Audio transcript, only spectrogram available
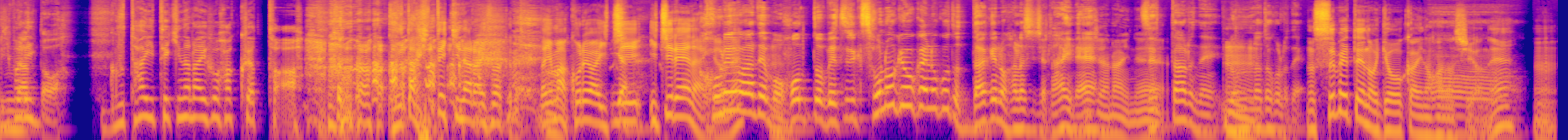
になったわ。具体的なライフハックやった。具体的なライフワークだからまあこれは一一例ないけど、ね、これはでも本当別にその業界のことだけの話じゃないねじ。ゃないね。絶対あるね。いろんなところで。全ての業界の話よね。うん。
